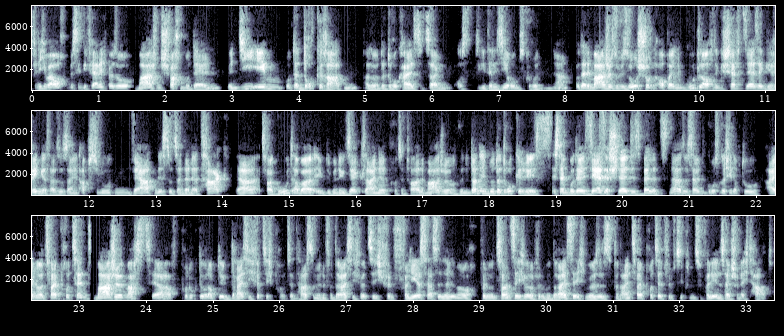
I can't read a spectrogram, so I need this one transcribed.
finde ich aber auch ein bisschen gefährlich bei so margenschwachen Modellen, wenn die eben unter Druck geraten, also unter Druck heißt sozusagen aus Digitalisierungsgründen, ja, und deine Marge sowieso schon auch bei einem gut laufenden Geschäft sehr, sehr gering ist, also in absoluten Werten ist sozusagen dein Ertrag, ja, zwar gut, aber eben über eine sehr kleine prozentuale Marge und wenn du dann eben unter Druck gerätst, ist dein Modell sehr, sehr schnell disbalanced, ne? also es ist halt ein großer Unterschied, ob du ein oder zwei Prozent Marge machst, ja, auf Produkte oder ob du eben 30, 40 Prozent hast und wenn du von 30, 40, 5 verlierst, hast du halt immer noch 25 oder 35 versus von 1, 2 Prozent 50 Prozent zu verlieren, ist halt schon echt hart.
